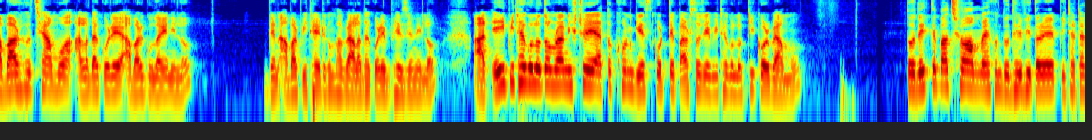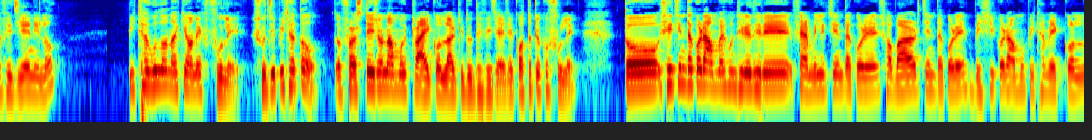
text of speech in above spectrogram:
আবার হচ্ছে আম্মু আলাদা করে আবার গুলাই নিল। দেন আবার পিঠা এরকমভাবে আলাদা করে ভেজে নিল। আর এই পিঠাগুলো তোমরা নিশ্চয়ই এতক্ষণ গেস করতে পারছ যে পিঠাগুলো কি করবে আম্মু। তো দেখতে পাচ্ছ আম্মা এখন দুধের ভিতরে পিঠাটা ভিজিয়ে নিল। পিঠাগুলো নাকি অনেক ফুলে। সুজি পিঠা তো? তো ফার্স্টে এই জন্য আম্মু ট্রাই করল আর কি দুধে ভিজায় যে কতটুকু ফুলে। তো সেই চিন্তা করে আম্মু এখন ধীরে ধীরে ফ্যামিলির চিন্তা করে, সবার চিন্তা করে, বেশি করে আম্মু পিঠা মেক করল।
